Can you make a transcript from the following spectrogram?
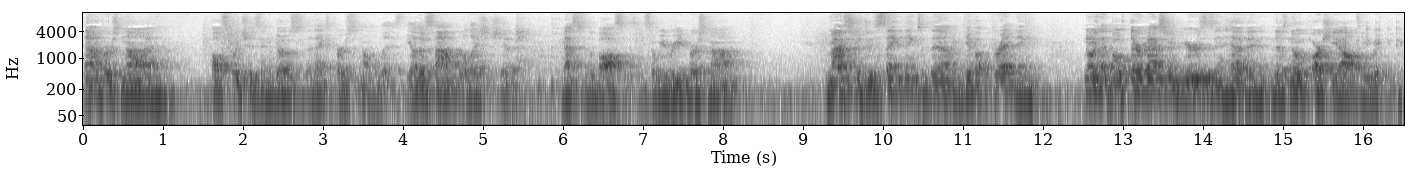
Now in verse 9, Paul switches and goes to the next person on the list, the other side of the relationship and that's to the bosses. And so we read verse 9. The masters do the same thing to them and give up threatening, knowing that both their master and yours is in heaven, and there's no partiality with you.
